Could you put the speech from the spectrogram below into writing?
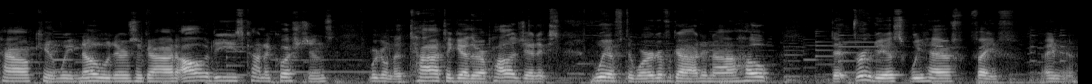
How can we know there's a God? All of these kind of questions we're going to tie together apologetics with the Word of God, and I hope that through this we have faith. Amen.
